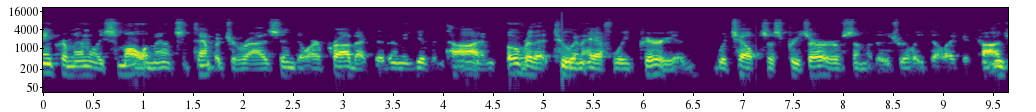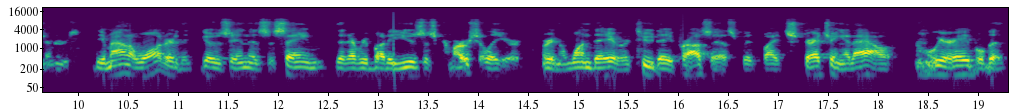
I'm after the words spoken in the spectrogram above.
incrementally small amounts of temperature rise into our product at any given time over that two and a half week period, which helps us preserve some of those really delicate congeners. The amount of water that goes in is the same that everybody uses commercially or, or in a one day or a two day process, but by stretching it out, we are able to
